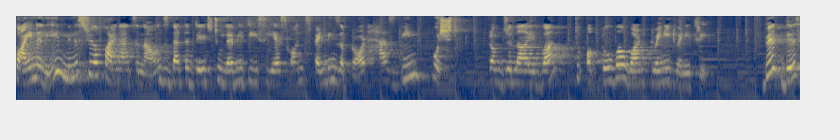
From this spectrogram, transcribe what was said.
finally, Ministry of Finance announced that the date to levy TCS on spendings abroad has been pushed from July 1 to October 1, 2023. With this,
